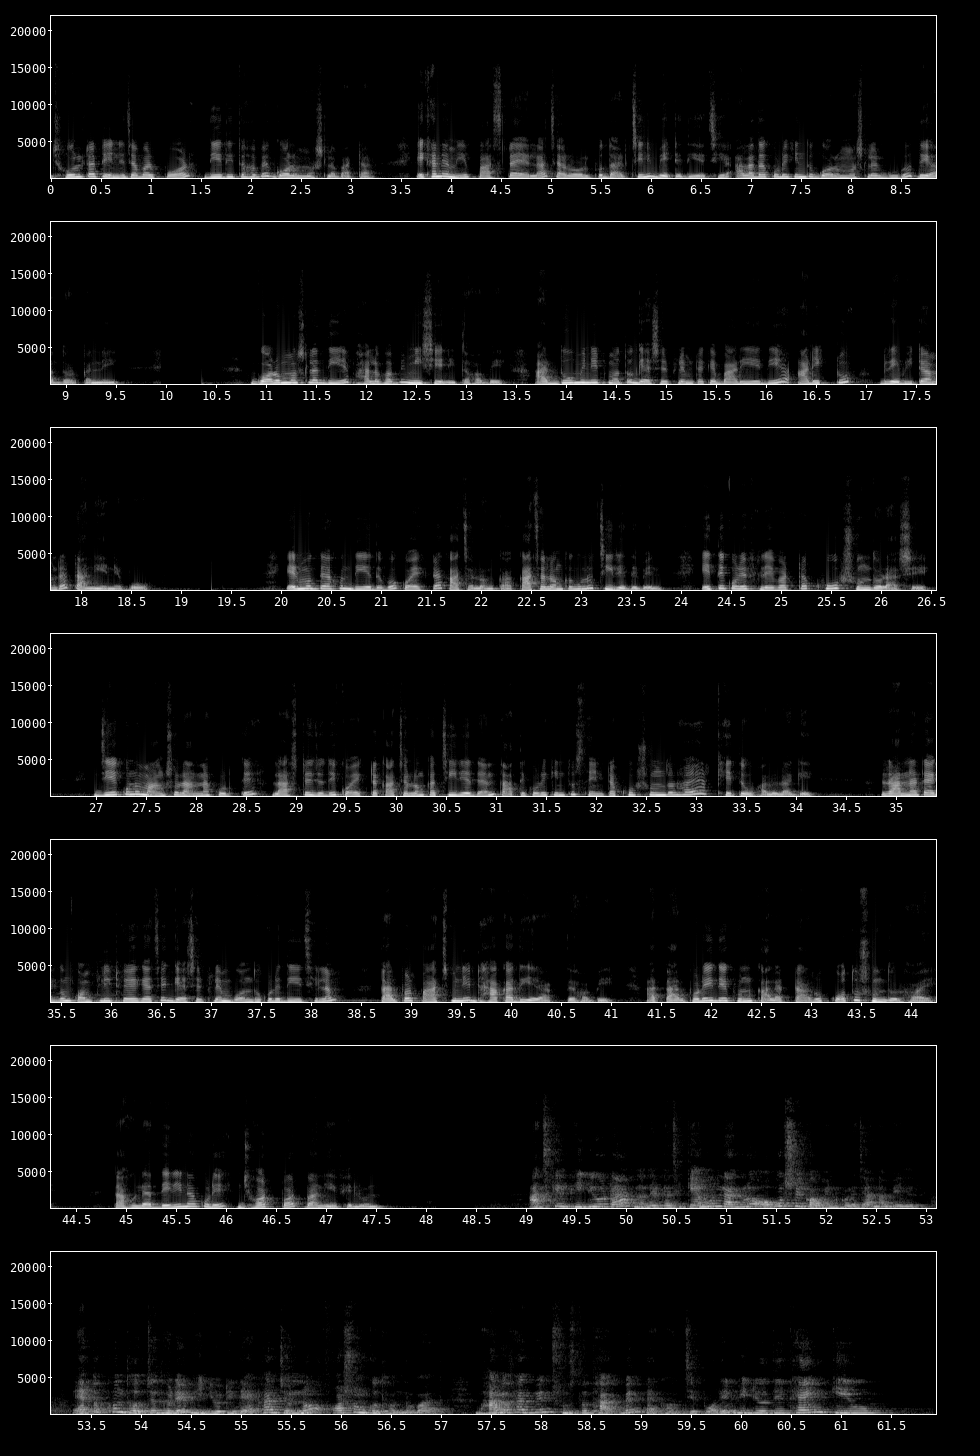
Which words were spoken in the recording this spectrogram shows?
ঝোলটা টেনে যাবার পর দিয়ে দিতে হবে গরম মশলা বাটা। এখানে আমি পাঁচটা এলাচ আর অল্প দারচিনি বেটে দিয়েছি। আলাদা করে কিন্তু গরম মশলার গুঁড়ো দেওয়ার দরকার নেই। গরম মশলা দিয়ে ভালোভাবে মিশিয়ে নিতে হবে। আর দু মিনিট মতো গ্যাসের ফ্লেমটাকে বাড়িয়ে দিয়ে আর একটু গ্রেভিটা আমরা টানিয়ে নেব। এর মধ্যে এখন দিয়ে দেব কয়েকটা কাঁচা লঙ্কা। কাঁচা লঙ্কাগুলো চিড়ে দেবেন। এতে করে ফ্লেভারটা খুব সুন্দর আসে। যে কোনো মাংস রান্না করতে লাস্টে যদি কয়েকটা কাঁচা লঙ্কা চিড়ে দেন, তাতে করে কিন্তু সেন্টটা খুব সুন্দর হয় আর খেতেও ভালো লাগে। রান্নাটা একদম কমপ্লিট হয়ে গেছে। গ্যাসের ফ্লেম বন্ধ করে দিয়েছিলাম। তারপর পাঁচ মিনিট ঢাকা দিয়ে রাখতে হবে। আর তারপরেই দেখুন কালারটা আরও কত সুন্দর হয়। তাহলে আর দেরি না করে ঝটপট বানিয়ে ফেলুন। আজকের ভিডিওটা আপনাদের কাছে কেমন লাগল অবশ্যই কমেন্ট করে জানাবেন। এতক্ষণ ধৈর্য ধরে ভিডিওটি দেখার জন্য অসংখ্য ধন্যবাদ। ভালো থাকবেন, সুস্থ থাকবেন। দেখা হচ্ছে পরের ভিডিওতে। Thank you.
